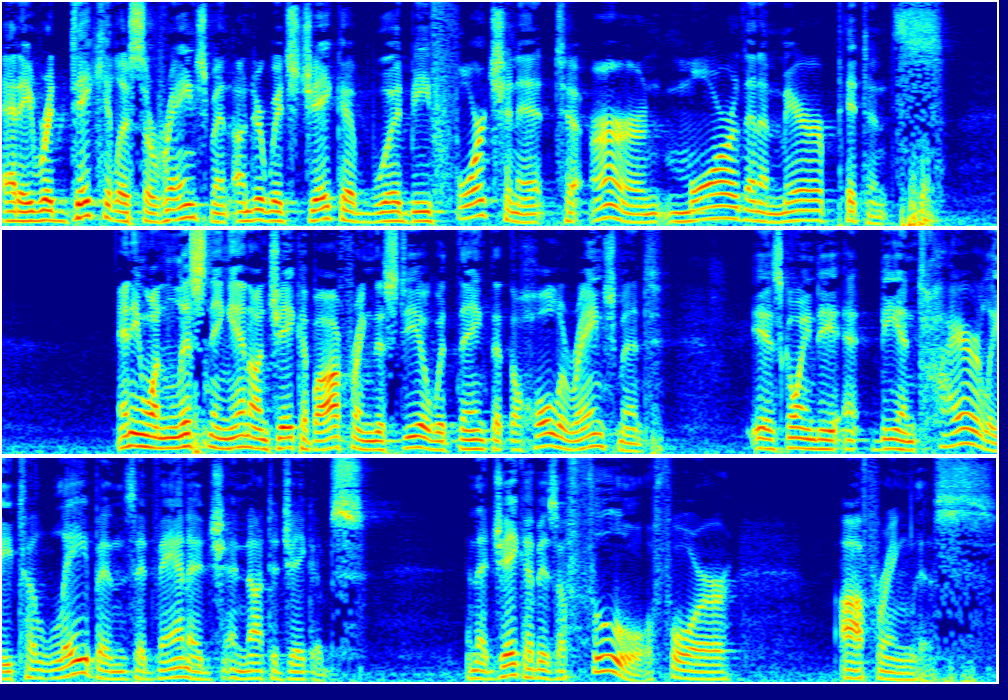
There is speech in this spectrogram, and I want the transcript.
at a ridiculous arrangement under which Jacob would be fortunate to earn more than a mere pittance. Anyone listening in on Jacob offering this deal would think that the whole arrangement is going to be entirely to Laban's advantage and not to Jacob's, and that Jacob is a fool for offering this.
